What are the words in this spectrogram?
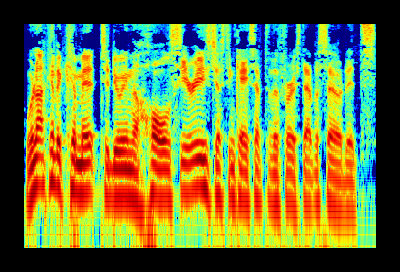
we're not going to commit to doing the whole series just in case after the first episode it's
